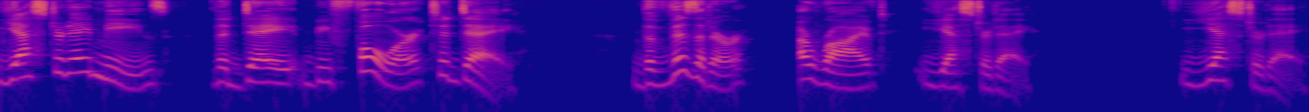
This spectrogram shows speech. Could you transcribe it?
Yesterday means the day before today. The visitor arrived yesterday. Yesterday.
